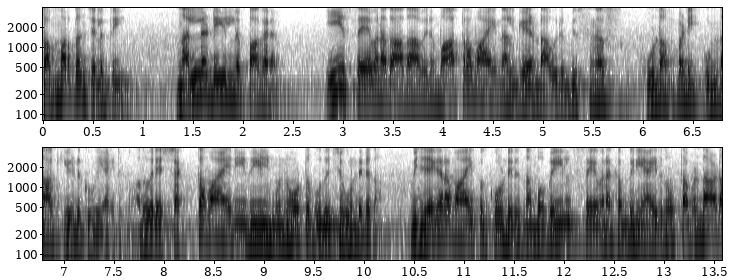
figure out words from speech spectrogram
സമ്മർദ്ദം ചെലുത്തി നല്ല ഡീലിന് പകരം ഈ സേവനദാതാവിന് മാത്രമായി നൽകേണ്ട ഒരു ബിസിനസ് ഉടമ്പടി ഉണ്ടാക്കിയെടുക്കുകയായിരുന്നു. അതുവരെ ശക്തമായ രീതിയിൽ മുന്നോട്ട് കുതിച്ചുകൊണ്ടിരുന്ന വിജയകരമായി പൊയ്ക്കൊണ്ടിരുന്ന മൊബൈൽ സേവന കമ്പനിയായിരുന്നു തമിഴ്നാട്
